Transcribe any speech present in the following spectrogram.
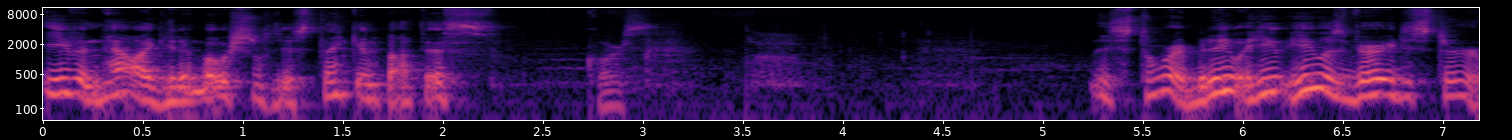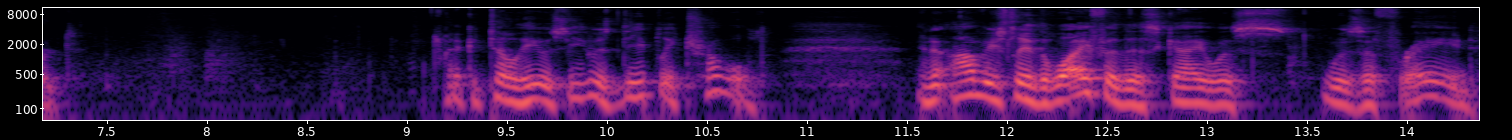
even now, I get emotional just thinking about this Of course. this story. But anyway, he, he was very disturbed. I could tell he was he was deeply troubled, and obviously the wife of this guy was was afraid.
